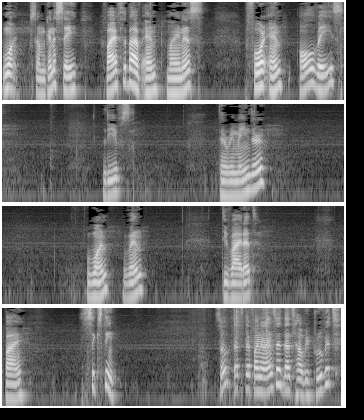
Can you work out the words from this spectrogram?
1. So I'm going to say 5 to the power of n minus 4n always leaves the remainder 1 when divided by 16. So that's the final answer. That's how we prove it.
